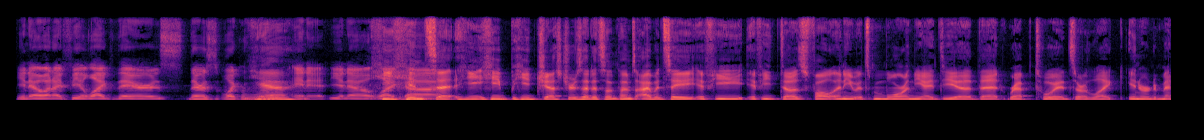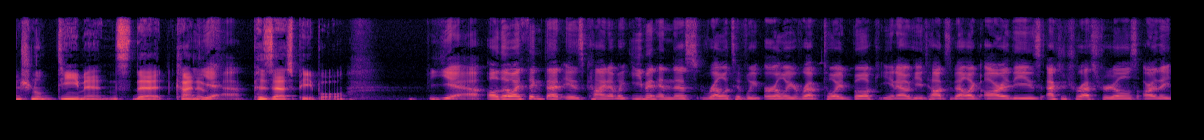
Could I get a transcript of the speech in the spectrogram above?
you know and i feel like there's there's like room Yeah. in it you know he like hints uh, at he he he gestures at it sometimes. I would say if he if he does fall any, it's more in the idea that reptoids are like interdimensional demons that kind of yeah possess people. Yeah, although I think that is kind of like even in this relatively early Reptoid book, you know, he talks about like are these extraterrestrials, are they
